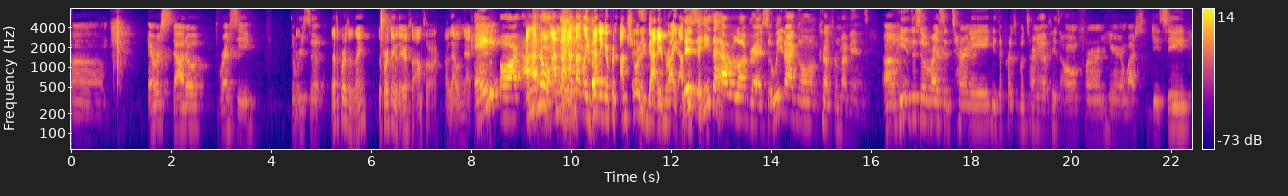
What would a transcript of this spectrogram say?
Um, Aristotle Thresi, Theresa, That's the person's name. The first name is Aristotle. I'm sorry. Uh, that was natural. A R. I'm not. No, I'm not. I'm not like judging your. pron- I'm sure you got it right. I'm just- Listen, he's a Howard Law grad, so we not gonna come for my man's. Um, he's the civil rights attorney. He's the principal attorney of his own firm here in Washington D.C.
